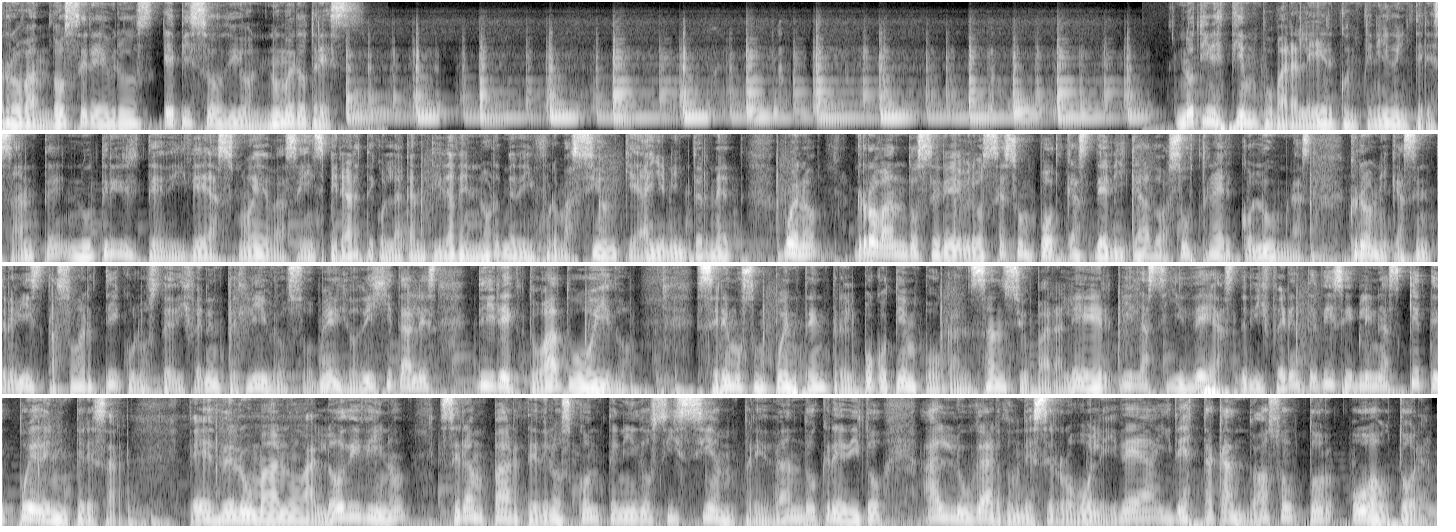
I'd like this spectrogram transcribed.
Robando Cerebros, episodio número 3. ¿No tienes tiempo para leer contenido interesante, nutrirte de ideas nuevas e inspirarte con la cantidad enorme de información que hay en Internet? Bueno, Robando Cerebros es un podcast dedicado a sustraer columnas, crónicas, entrevistas o artículos de diferentes libros o medios digitales directo a tu oído. Seremos un puente entre el poco tiempo o cansancio para leer y las ideas de diferentes disciplinas que te pueden interesar desde lo humano a lo divino, serán parte de los contenidos y siempre dando crédito al lugar donde se robó la idea y destacando a su autor o autora.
